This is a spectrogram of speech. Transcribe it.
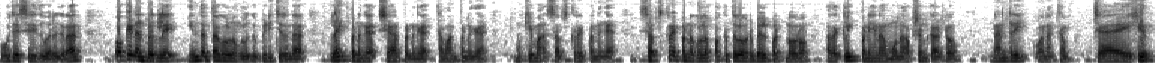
பூஜை செய்து வருகிறார். ஓகே நண்பர்களே இந்த தகவல் உங்களுக்கு பிடிச்சிருந்தா லைக் பண்ணுங்க ஷேர் பண்ணுங்க கமெண்ட் பண்ணுங்க முக்கியமாக சப்ஸ்கிரைப் பண்ணுங்க. சப்ஸ்கிரைப் பண்ணக்குள்ள பக்கத்தில் ஒரு பெல் பட்டன் வரும். அதை கிளிக் பண்ணீங்கன்னா மூணு ஆப்ஷன் காட்டும். நன்றி வணக்கம். ஜெய் ஹிந்த்.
